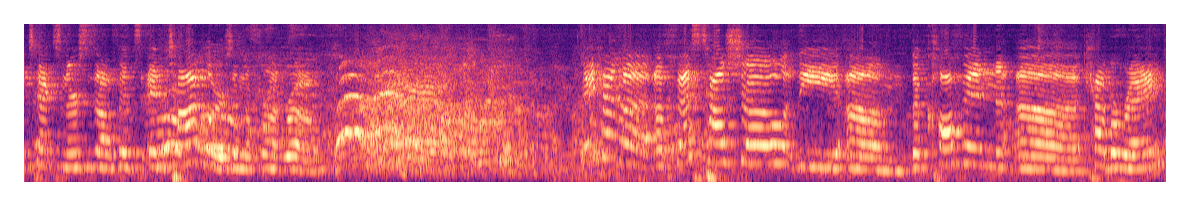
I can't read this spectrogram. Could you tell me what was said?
latex nurses outfits, and toddlers in the front row. They have a, a fest house show, the um, the Coffin uh, Cabaret.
